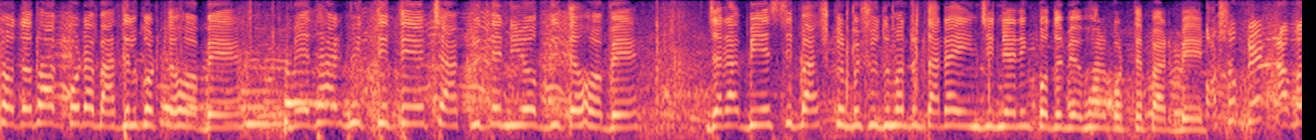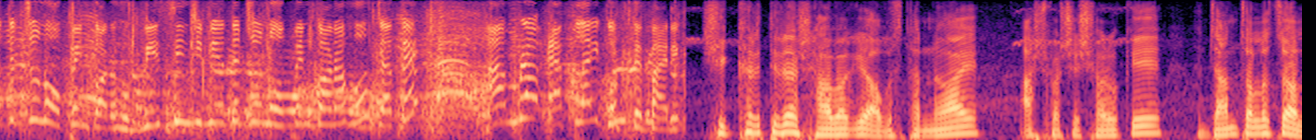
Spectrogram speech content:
শতভাগ করে বাতিল করতে হবে। মেধার ভিত্তিতে চাকরিতে নিয়োগ দিতে হবে। যারা বিএসসি পাশ করবে শুধুমাত্র তারা ইঞ্জিনিয়ারিং পদে ব্যবহার করতে পারবে। গ্রেড আমাদের জন্য ওপেন করা হোক। বিএসসি ইঞ্জিনিয়ারদের জন্য ওপেন করা হোক যাতে আমরা অ্যাপ্লাই করতে পারি। শিক্ষার্থীরা শাহবাগে অবস্থান নেওয়ায় আশপাশের সড়কে যান চলাচল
